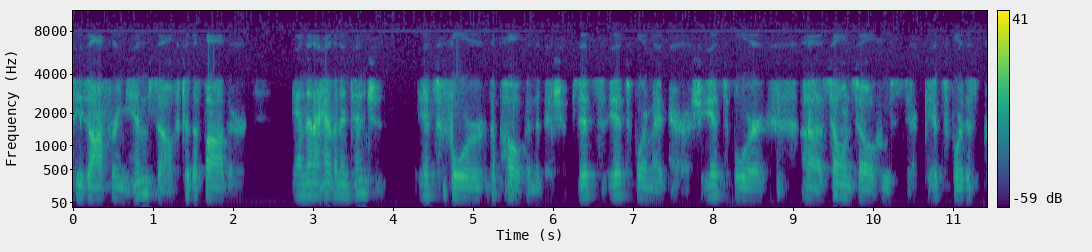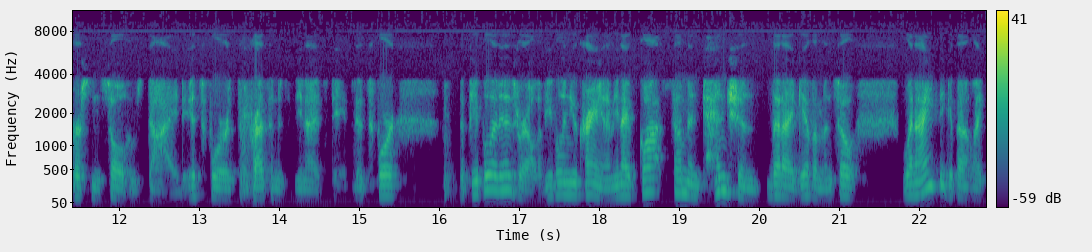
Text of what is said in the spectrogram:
he's offering himself to the Father. And then I have an intention. It's for the Pope and the bishops. It's it's for my parish. It's for so and so who's sick. It's for this person's soul who's died. It's for the President of the United States. It's for the people in Israel, the people in Ukraine. I mean, I've got some intention that I give them, and so when I think about like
